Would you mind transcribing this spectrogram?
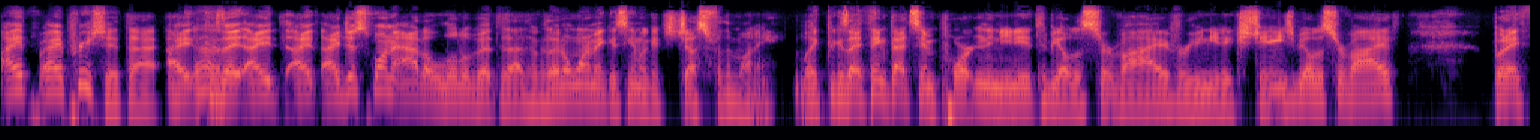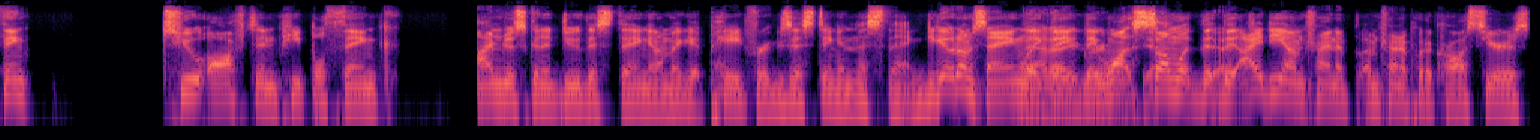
I, I appreciate that. I because yeah. I, I I just want to add a little bit to that because I don't want to make it seem like it's just for the money. Like because I think that's important and you need to be able to survive or you need exchange to be able to survive. But I think too often people think I'm just going to do this thing and I'm going to get paid for existing in this thing. Do you get what I'm saying? That like they, they want with, yeah. somewhat the, the idea I'm trying to I'm trying to put across here is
